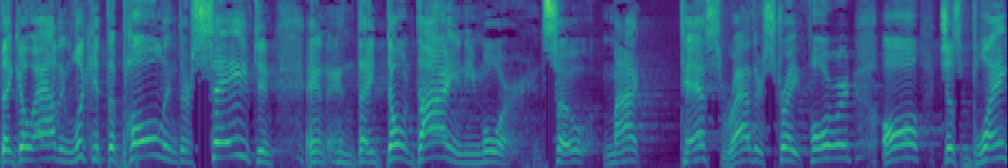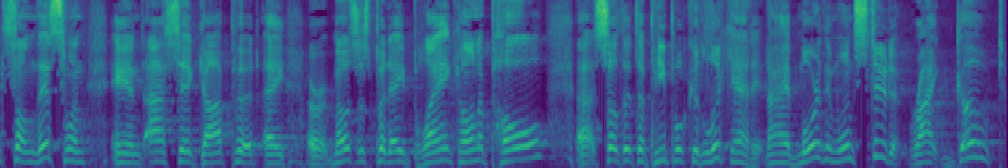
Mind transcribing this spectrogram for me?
they go out and look at the pole and they're saved and, and, and they don't die anymore. And so my test, rather straightforward, all just blanks on this one. And I said, God put a, or Moses put a blank on a pole uh, so that the people could look at it. And I had more than one student write goat.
